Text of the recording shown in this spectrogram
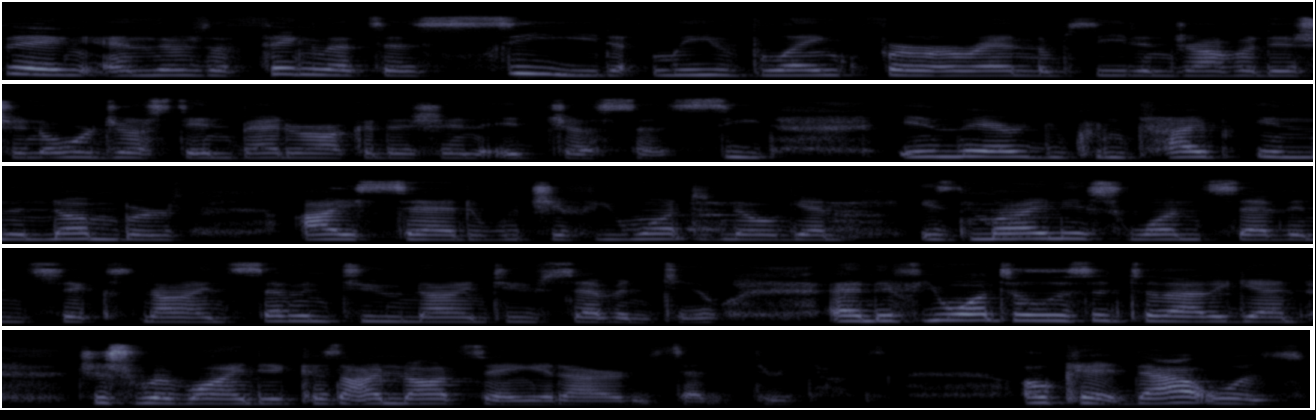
thing and there's a thing that says seed leave blank for a random seed in java edition or just in bedrock edition it just says seed. In there you can type in the numbers i said which if you want to know again is minus 1769729272 and if you want to listen to that again just rewind it because i'm not saying it i already said it three times. Okay that was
